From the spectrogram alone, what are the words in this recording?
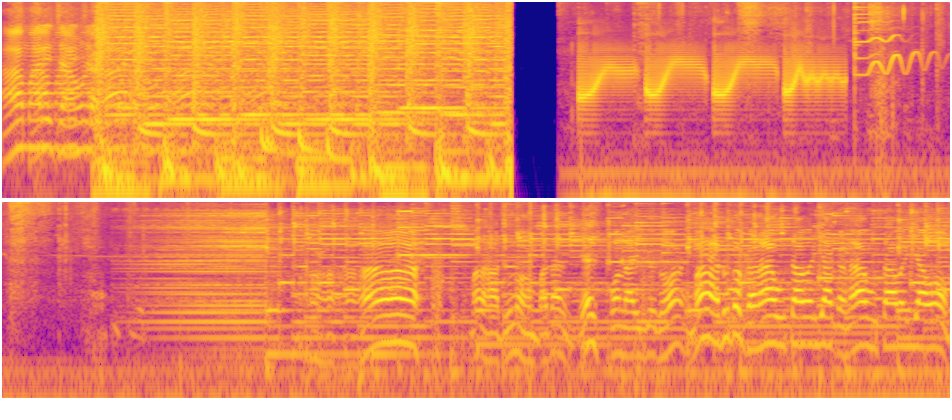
આ મારી મારા હંપાતા ને ફોન આવી ગયો તો મારા હાડુ તો ઘણા ઉતાવળિયા ઘણા ઉતાવળિયા ઓમ.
